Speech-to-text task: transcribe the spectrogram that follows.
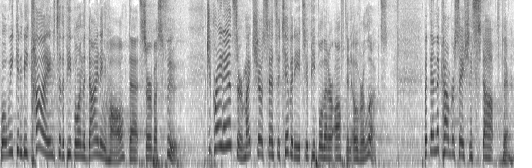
Well, we can be kind to the people in the dining hall that serve us food Which a great answer might show sensitivity to people that are often overlooked. But then the conversation stopped there.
